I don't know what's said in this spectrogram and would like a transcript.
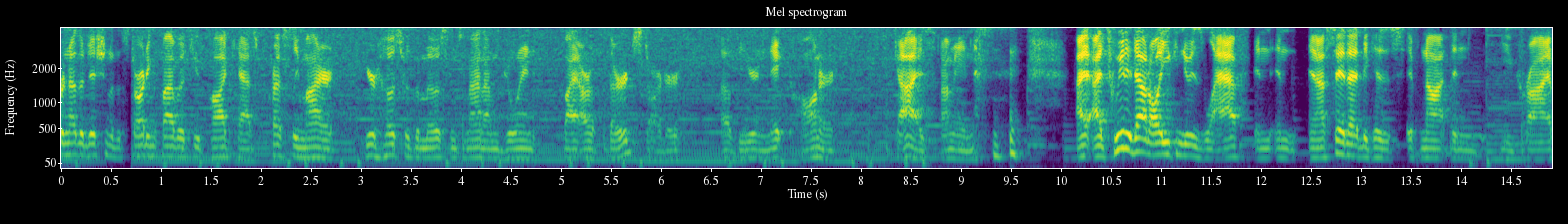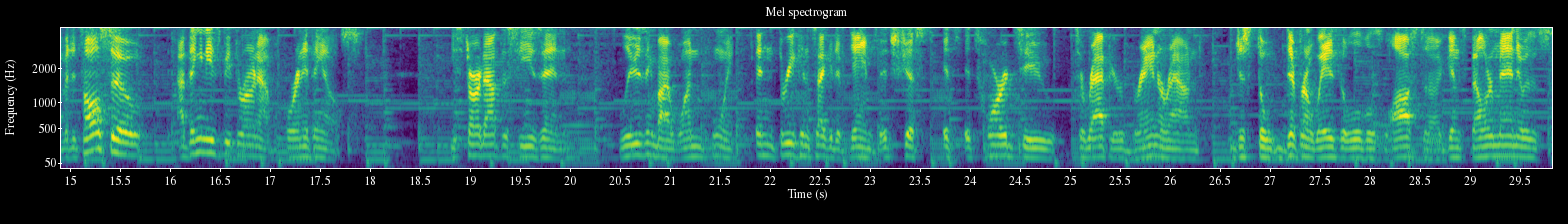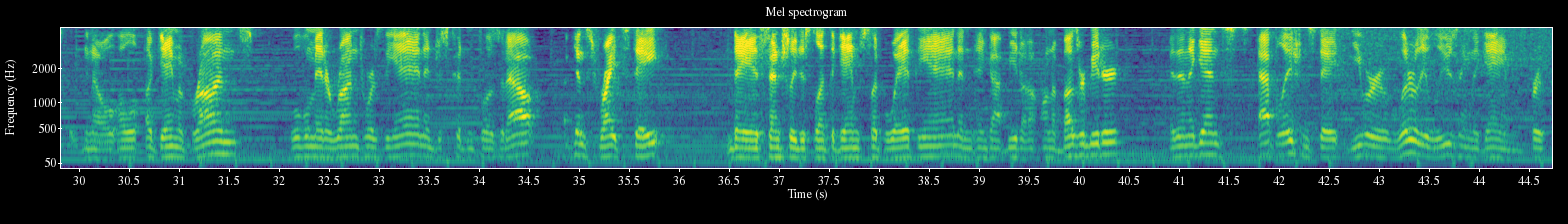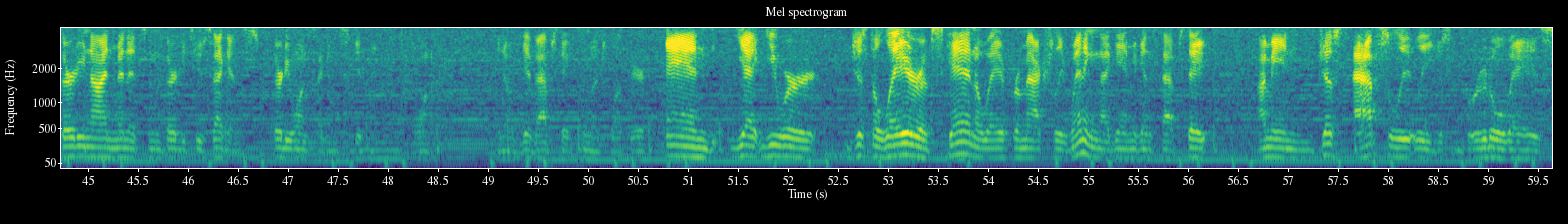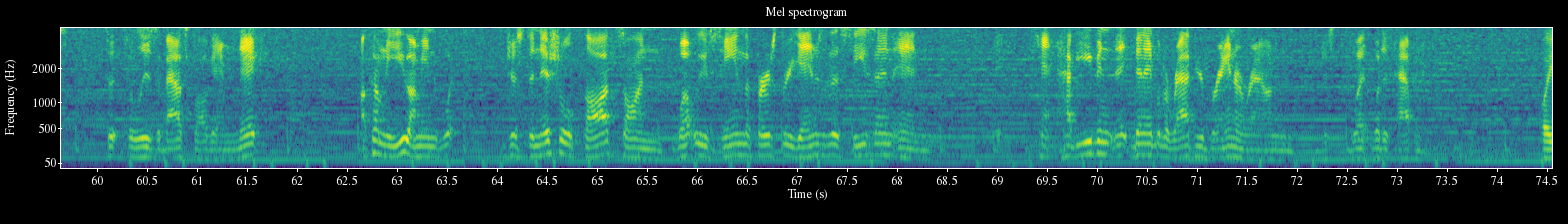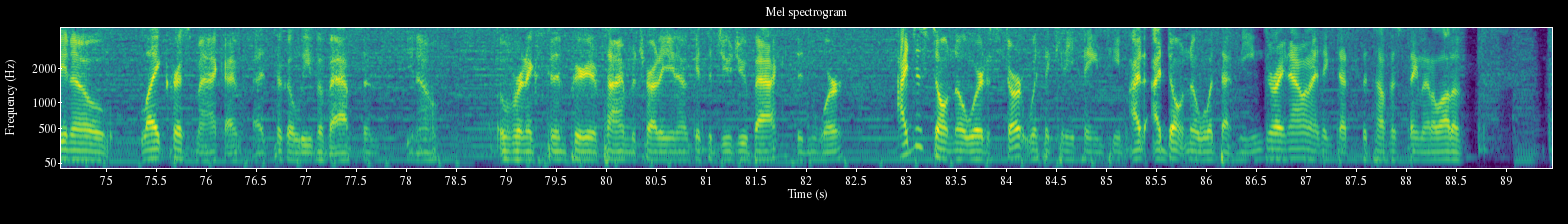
For another edition of the Starting 502 podcast. Presley Meyer, your host with the most, and tonight I'm joined by our third starter of the year, Nick Conner. Guys, I mean, I, I, tweeted out all you can do is laugh, and, and and I say that because if not, then you cry. But it's also, I think it needs to be thrown out before anything else. You start out the season losing by one point in three consecutive games. It's just it's it's hard to to wrap your brain around just the different ways that Louisville's lost uh, against Bellarmine. It was you know a, a, game of runs. Louisville made a run towards the end and just couldn't close it out against Wright State. They essentially just let the game slip away at the end and, and got beat on a buzzer beater. And then against Appalachian State, you were literally losing the game for 39 minutes and 32 seconds, 31 seconds, excuse me. You know, give App State too much love here. And yet you were just a layer of skin away from actually winning that game against App State. I mean, just absolutely just brutal ways to, to lose a basketball game. Nick, I'll come to you. I mean, what just initial thoughts on what we've seen the first three games of this season and can't have you even been able to wrap your brain around just what, what is happening? Well, you know, like Chris Mack, I, I took a leave of absence, you know, over an extended period of time to try to, you know, get the juju back. Didn't work. I just don't know where to start with a Kenny Payne team. I, I don't know what that means right now, and I think that's the toughest thing that a lot of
